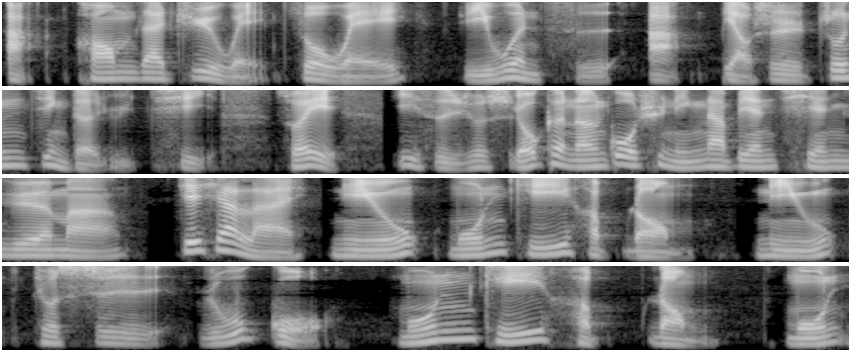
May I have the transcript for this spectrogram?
ạ？không 在句尾作为疑问词啊，表示尊敬的语气。所以意思就是有可能过去您那边签约吗？接下来，nếu muốn ký hợp đồng，nếu 就是如果，muốn ký hợp đồng。muốn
